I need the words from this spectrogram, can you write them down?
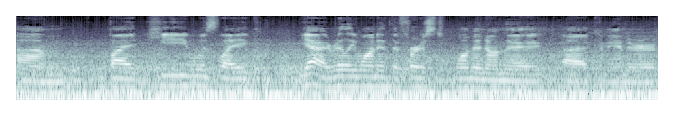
Um, but he was like, yeah, I really wanted the first woman on the uh, commander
